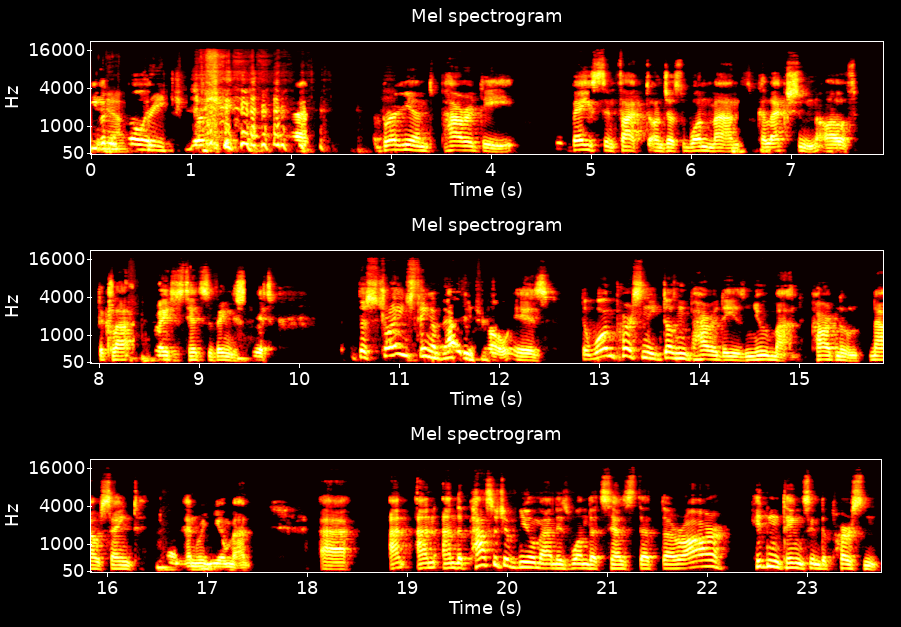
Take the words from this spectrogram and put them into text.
even yeah, though it's a brilliant parody based, in fact, on just one man's collection of the greatest hits of English wit. The strange thing about it, though, is the one person he doesn't parody is Newman, Cardinal, now Saint Henry Newman. Uh, and, and, and the passage of Newman is one that says that there are hidden things in the person,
